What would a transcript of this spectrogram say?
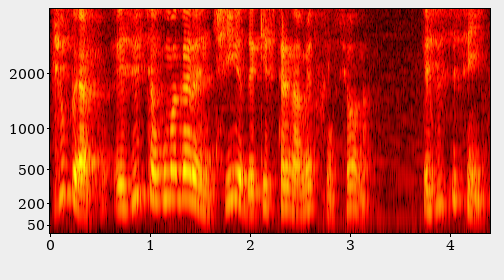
Gilberto, existe alguma garantia de que esse treinamento funciona? Existe sim.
